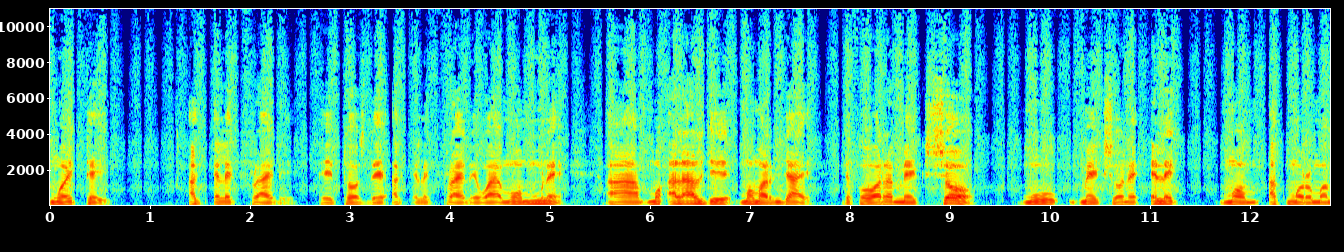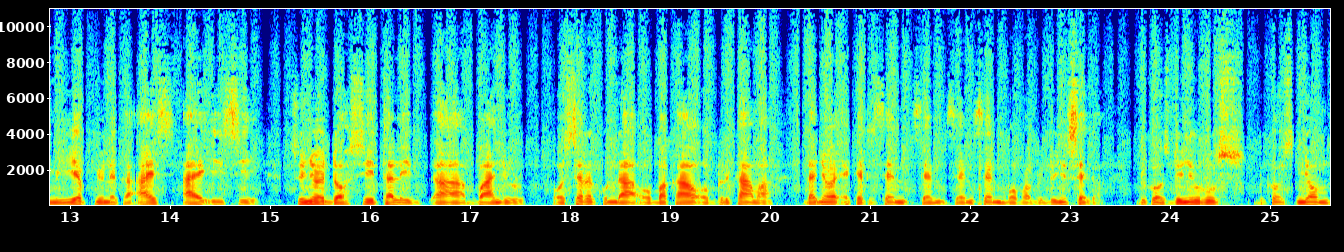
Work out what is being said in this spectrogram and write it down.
mooy tey ak elek Friday tey Thursday ak elek Friday. Waaye moom mu ne mo Alaaji Momar Njie dafa war a make mu make sure ne elek moom ak moromam yëpp ñu nekk IEC su ñooy dox si tali Banjul o Serekunda o Bakau o Brikama dañoo ekkati seen seen seen seen boppa bi duñu sega because duñu ruus because ñoom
